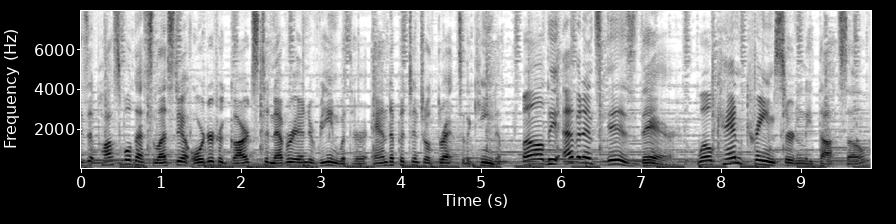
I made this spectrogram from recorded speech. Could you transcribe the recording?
is it possible that Celestia ordered her guards to never intervene with her and a potential threat to the kingdom? Well, the evidence is there. Well, Can Cream certainly thought so,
